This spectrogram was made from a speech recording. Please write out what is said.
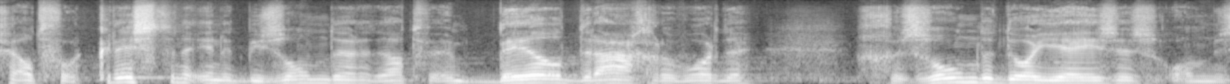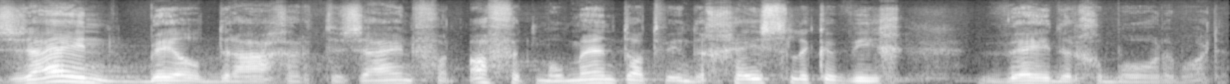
Geldt voor christenen in het bijzonder dat we een beelddrager worden, gezonden door Jezus om zijn beelddrager te zijn vanaf het moment dat we in de geestelijke wieg wedergeboren worden.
